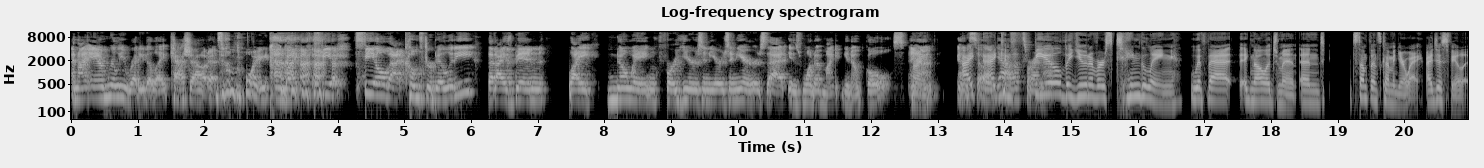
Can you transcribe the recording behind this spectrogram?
And I am really ready to like cash out at some point and like feel feel that comfortability that I've been like knowing for years and years and years that is one of my you know goals. And, right. And I, so, I yeah, can feel the universe tingling with that acknowledgement, and something's coming your way. I just feel it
